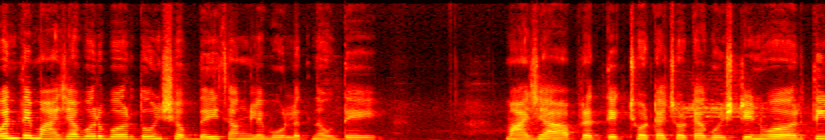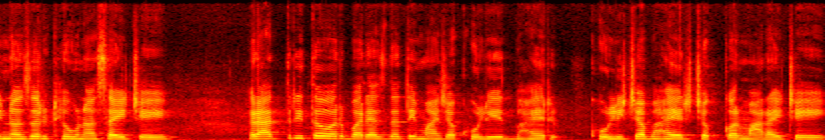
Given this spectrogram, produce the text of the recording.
पण ते माझ्याबरोबर दोन शब्दही चांगले बोलत नव्हते. माझ्या प्रत्येक छोट्या छोट्या गोष्टींवर ती नजर ठेवून असायचे. रात्री तर बऱ्याचदा ते माझ्या खोलीत बाहेर खोलीच्या बाहेर चक्कर मारायचे.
